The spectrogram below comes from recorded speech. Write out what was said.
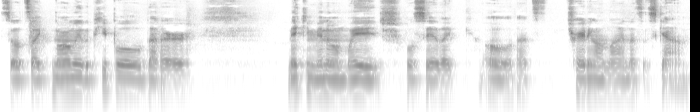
So it's like normally the people that are making minimum wage will say like oh that's trading online that's a scam.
